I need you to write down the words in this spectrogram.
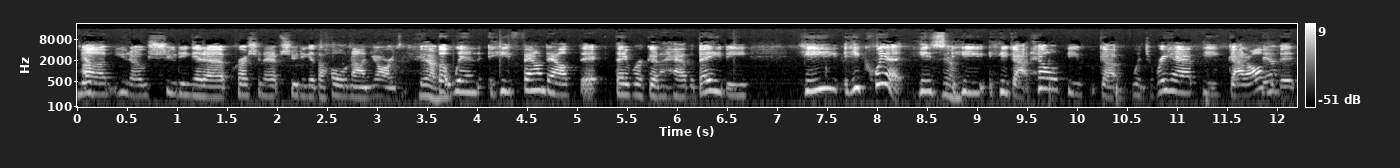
Yep. um, you know, shooting it up, crushing it up, shooting it the whole nine yards. Yeah. But when he found out that they were going to have a baby, he he quit. He's Yeah. he he got help. He got went to rehab. He got off Yeah. of it.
